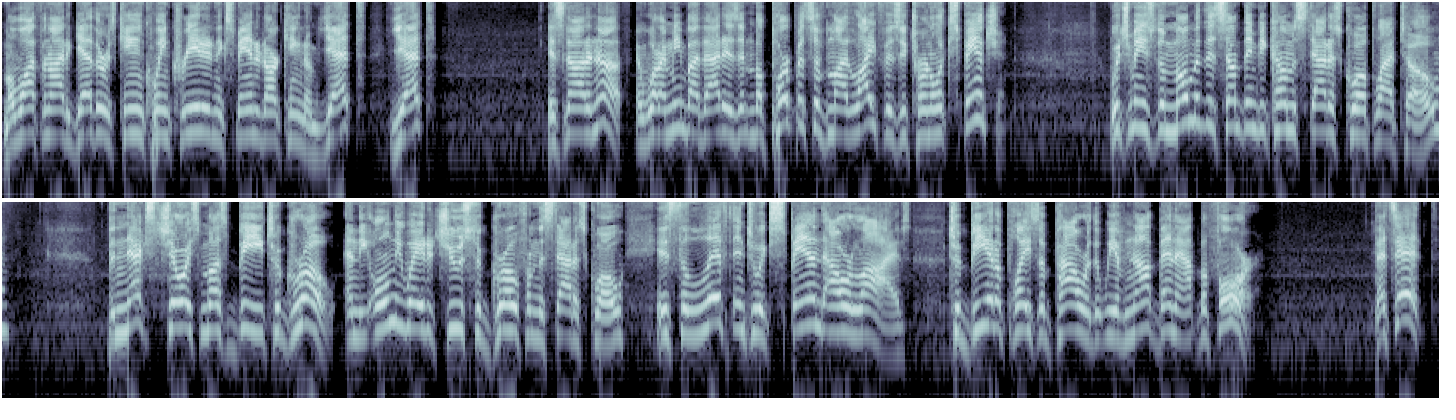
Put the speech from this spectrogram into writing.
My wife and I together as king and queen created and expanded our kingdom. Yet, yet, it's not enough. And what I mean by that is that the purpose of my life is eternal expansion which means the moment that something becomes status quo plateau, the next choice must be to grow. And the only way to choose to grow from the status quo is to lift and to expand our lives to be at a place of power that we have not been at before. That's it.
